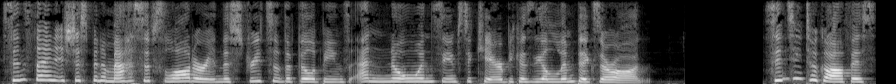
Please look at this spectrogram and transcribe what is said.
Since then, it's just been a massive slaughter in the streets of the Philippines and no one seems to care because the Olympics are on. Since he took office,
